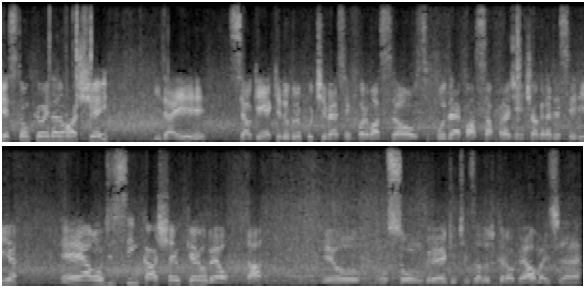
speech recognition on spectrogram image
questão que eu ainda não achei e daí se alguém aqui do grupo tivesse informação, se puder passar pra gente, eu agradeceria. É aonde se encaixa o querobel, tá? Eu não sou um grande utilizador de querobel, mas é,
